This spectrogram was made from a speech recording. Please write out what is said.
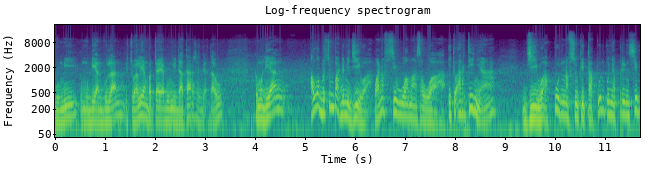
bumi, kemudian bulan, kecuali yang percaya bumi datar, saya tidak tahu. Kemudian Allah bersumpah demi jiwa, wa nafsi wa masawaha. Itu artinya jiwa pun nafsu kita pun punya prinsip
